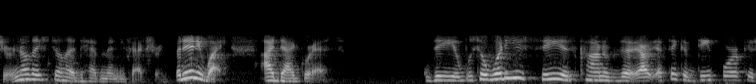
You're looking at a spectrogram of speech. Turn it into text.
sure. No, they still had to have manufacturing. But anyway, I digress the so what do you see as kind of the I, I think of deep work as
